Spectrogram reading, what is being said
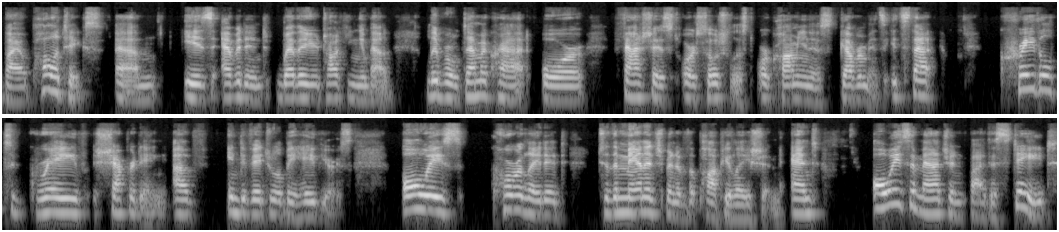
biopolitics um, is evident whether you're talking about liberal Democrat or fascist or socialist or communist governments. It's that cradle to grave shepherding of individual behaviors, always correlated to the management of the population and always imagined by the state,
